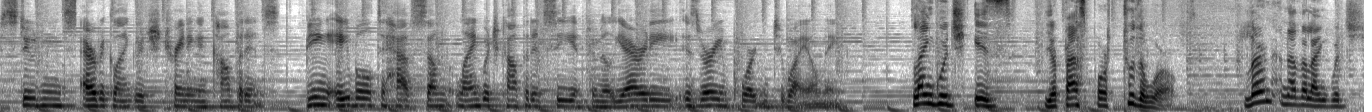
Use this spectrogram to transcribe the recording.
students Arabic language training and competence. Being able to have some language competency and familiarity is very important to Wyoming. Language is your passport to the world. Learn another language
